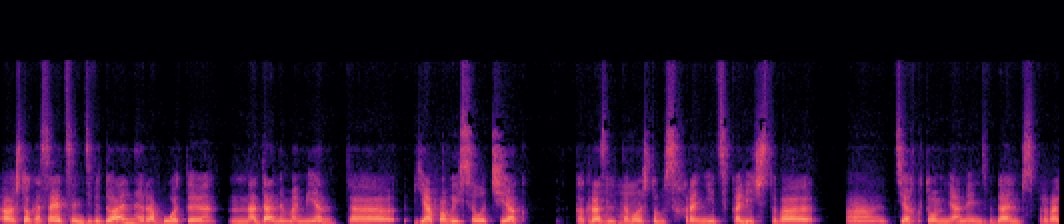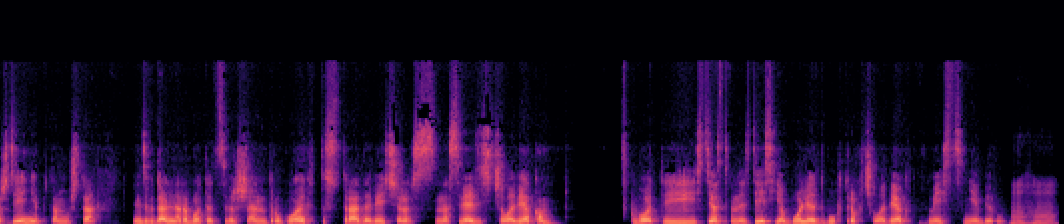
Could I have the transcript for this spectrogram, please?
А что касается индивидуальной работы, на данный момент э, я повысила чек как раз для угу. того, чтобы сохранить количество э, тех, кто у меня на индивидуальном сопровождении, потому что индивидуально работает совершенно другое. Это с утра до вечера с, на связи с человеком. Вот, и, естественно, здесь я более двух-трех человек в месяц не беру. Угу.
